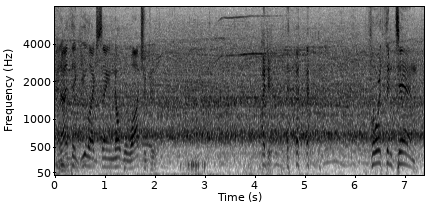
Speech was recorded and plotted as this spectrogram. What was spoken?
And I think you like saying Noble Nwachukwu. I do. Fourth and 10.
